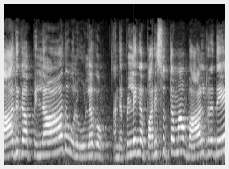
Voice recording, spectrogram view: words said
பாதுகாப்பு இல்லாத ஒரு உலகம். அந்த பிள்ளைங்க பரிசுத்தமாக வாழ்கிறதே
